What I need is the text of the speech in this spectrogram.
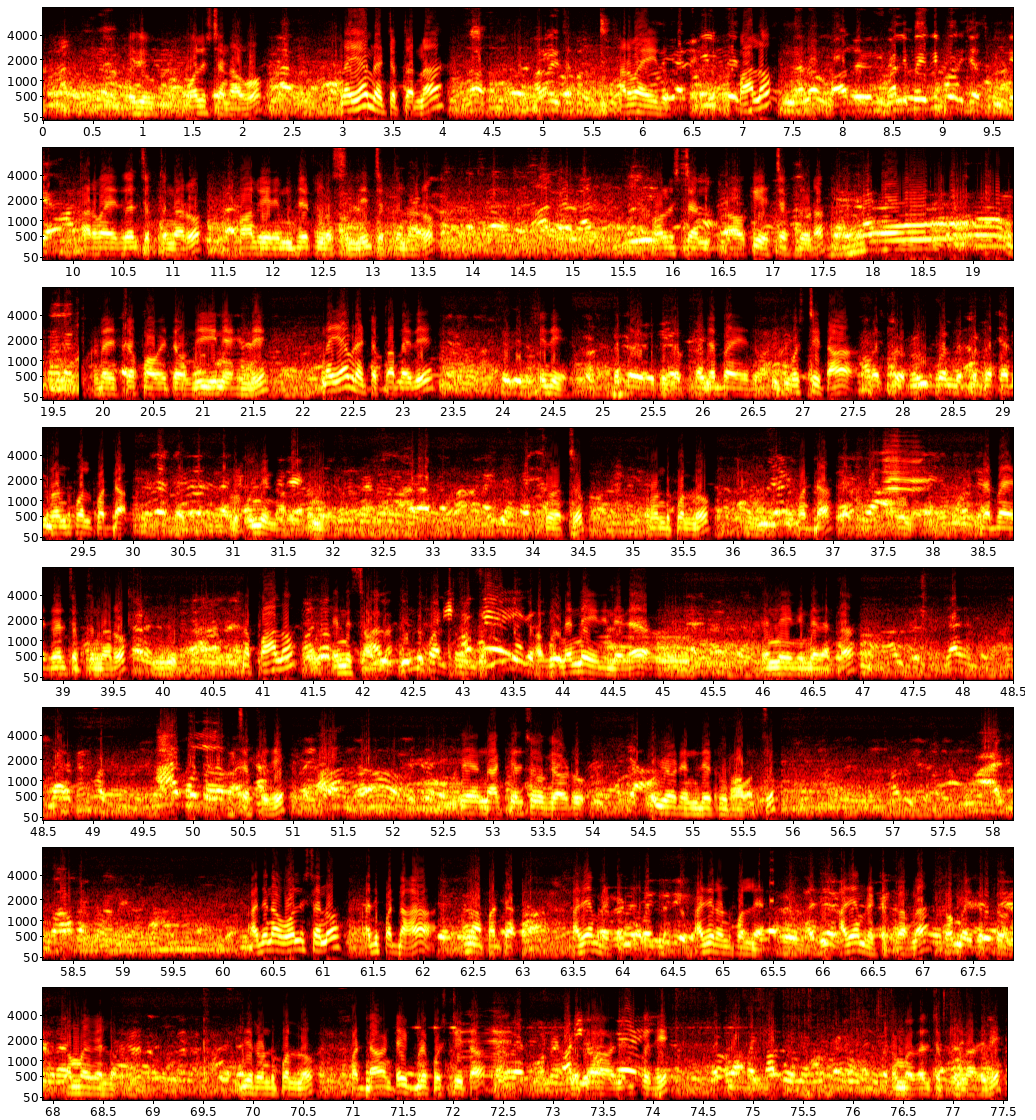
ఇది పోలిస్టన్ ఆవు. నా ఏం రేట్ చెప్తారనా అరవై ఐదు. పాలు? అరవై ఐదు వేలు చెప్తున్నారు. పాలు ఎనిమిది లీటర్లు వస్తుంది అని చెప్తున్నారు. పోలిస్టన్ ఆవుకి హెచ్ఎఫ్ కూడా ఇక్కడ హెచ్ఎఫ్ ఆవు అయితే ఉంది ఈయన హింది నా ఏం రేట్ చెప్తారు ఇది? ఇది డెబ్బై ఐదు. ఇది రెండు పళ్ళు పడ్డా. ఉంది. చూడొచ్చు. రెండు పళ్ళు పడ్డ డెబ్బై ఐదు వేలు చెప్తున్నారు. నా పాలు ఎన్ని ఇస్తాను నిన్న నిన్నే నిండేదా? నిన్నే నిండేదంట. చెప్తుంది నేను నాకు తెలిసి ఒక ఏడు ఒక ఏడు ఎనిమిది లీటర్లు రావచ్చు. అది నా ఓలిస్టాను అది పడ్డా? పడ్డ. అదేం రేట్ అది రెండు పళ్ళే. అదేం రేట్ చెప్తారనా తొంభై తొంభై వేలు. ఇది రెండు పళ్ళు. పడ్డా అంటే ఇప్పుడే పుష్టిత. నింపుది. తొంభై వేలు చెప్తున్నారు ఇది.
